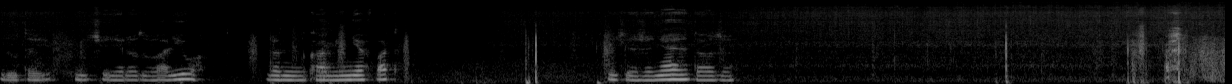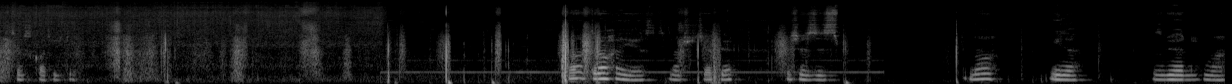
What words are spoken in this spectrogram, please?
Tutaj nic się nie rozwaliło. Żaden kamień nie wpadł. Myślę, że nie, także. Chcę wskoczyć tu. No, trochę jest na przyczepie. Myślę, że jest... No, ile zbiornik ma?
